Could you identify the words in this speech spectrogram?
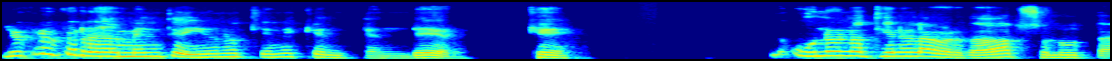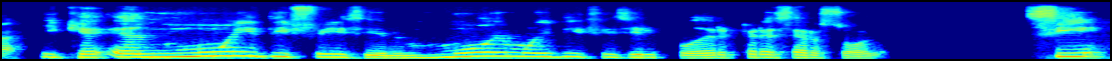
Yo creo que realmente ahí uno tiene que entender que uno no tiene la verdad absoluta y que es muy difícil, muy, muy difícil poder crecer solo. Si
